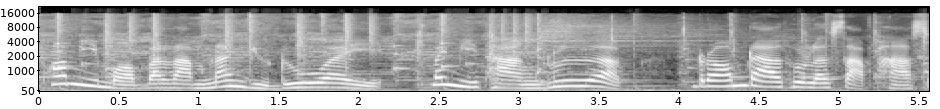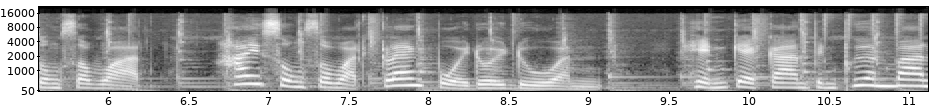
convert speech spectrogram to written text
เพราะมีหมอบารมนั่งอยู่ด้วย ไม่มีทางเลือก ล้อมดาวโทรศัพท์หาทรงสวัสดิ์ให้ทรงสวัสดิ์แกล้งป่วยโดยด่วน เห็นแก่การเป็นเพื่อนบ้าน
